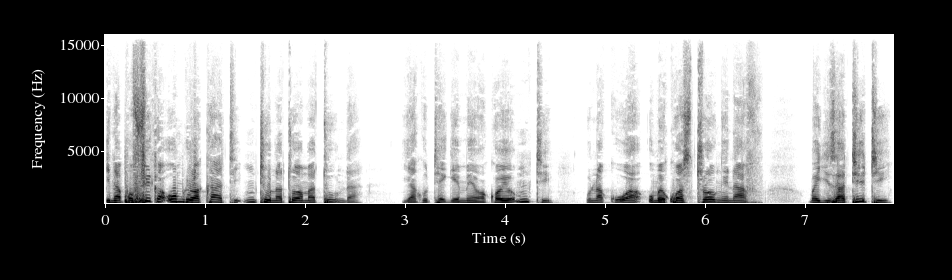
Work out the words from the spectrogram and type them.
inapofika umri wa kati mti unatoa matunda ya kutegemewa. Kwa hiyo mti unakuwa umekuwa strong enough. Umejizatiti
